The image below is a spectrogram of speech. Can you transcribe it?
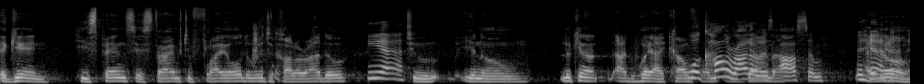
again, he spends his time to fly all the way to Colorado. Yeah. To you know, looking at, at where I come Well, from. in Colorado is awesome. I know.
